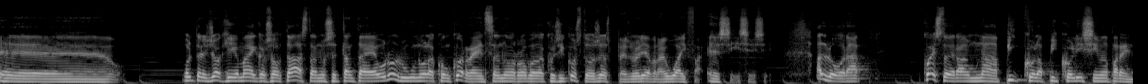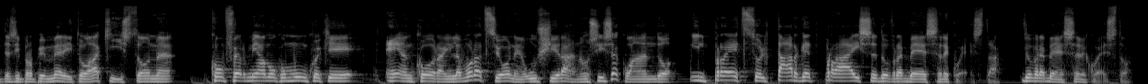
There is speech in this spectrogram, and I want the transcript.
Eh, oltre ai giochi che Microsoft ha, stanno 70 euro l'uno, la concorrenza non roba da così costosa, spesso li avrai wifi. Eh sì, sì, sì. Allora, questa era una piccola, piccolissima parentesi proprio in merito a Keystone. Confermiamo comunque che è ancora in lavorazione, uscirà non si sa quando. Il prezzo, il target price dovrebbe essere questa. Dovrebbe essere questo.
